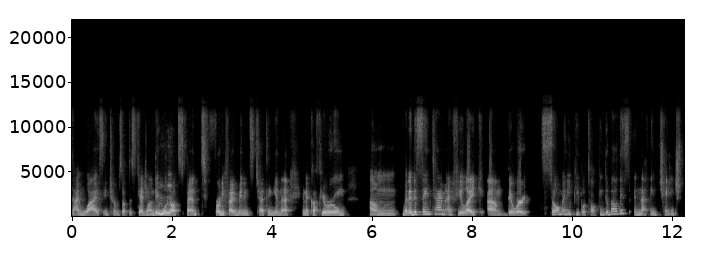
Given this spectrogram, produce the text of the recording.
time wise in terms of the schedule and they mm-hmm. will not spend 45 minutes chatting in a in a coffee room. Um but at the same time i feel like um there were so many people talking about this and nothing changed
